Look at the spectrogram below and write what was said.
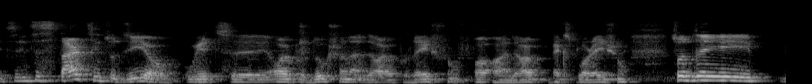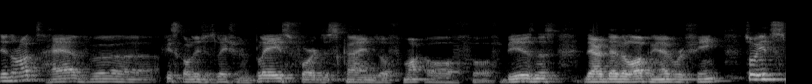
Uh, uh, it's it's starting to deal with uh, oil production and oil production and oil exploration. So they they do not have fiscal legislation in place for this kind of, of of business. They are developing everything. So it's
